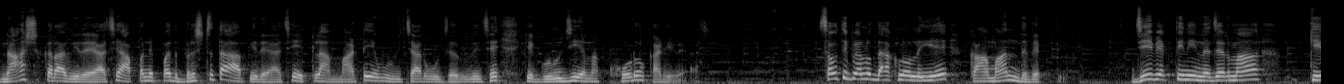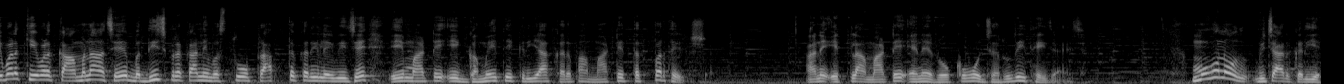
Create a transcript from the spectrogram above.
નાશ કરાવી રહ્યા છે, આપણને પદભ્રષ્ટતા આપી રહ્યા છે, એટલા માટે એવું વિચારવું જરૂરી છે કે ગુરુજી એમાં ખોડો કાઢી રહ્યા છે. સૌથી પહેલો દાખલો લઈએ કામાંધ વ્યક્તિ. જે વ્યક્તિની નજરમાં કેવળ કેવળ કામના છે, બધી જ પ્રકારની વસ્તુઓ પ્રાપ્ત કરી લેવી છે, એ માટે એ ગમે તે ક્રિયા કરવા માટે તત્પર થઈ જશે. અને એટલા માટે એને રોકવો જરૂરી થઈ જાય છે. મોહનો વિચાર કરીએ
